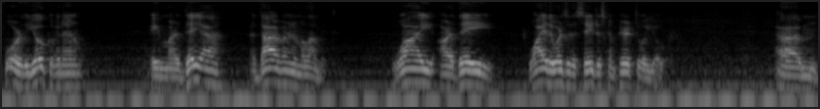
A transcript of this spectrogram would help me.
for the yoke of an animal: a mardeya, a darvan, and a malamit. Why are they? Why are the words of the sages compared to a yoke? Um,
